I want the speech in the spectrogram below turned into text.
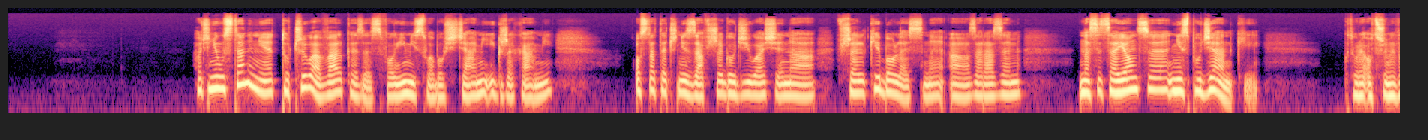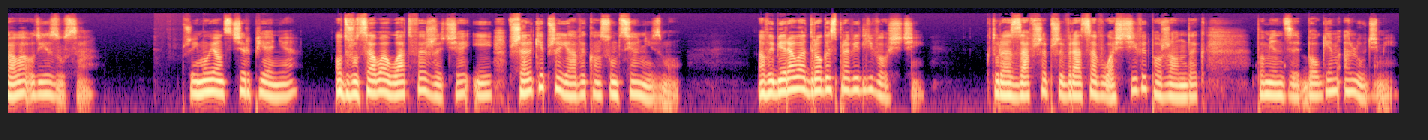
Choć nieustannie toczyła walkę ze swoimi słabościami i grzechami, ostatecznie zawsze godziła się na wszelkie bolesne, a zarazem nasycające niespodzianki, które otrzymywała od Jezusa. Przyjmując cierpienie, odrzucała łatwe życie i wszelkie przejawy konsumpcjonizmu, a wybierała drogę sprawiedliwości – która zawsze przywraca właściwy porządek pomiędzy Bogiem a ludźmi.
